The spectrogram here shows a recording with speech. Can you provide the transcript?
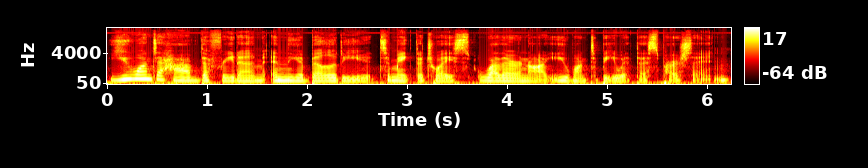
you want to have the freedom and the ability to make the choice whether or not you want to be with this person.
